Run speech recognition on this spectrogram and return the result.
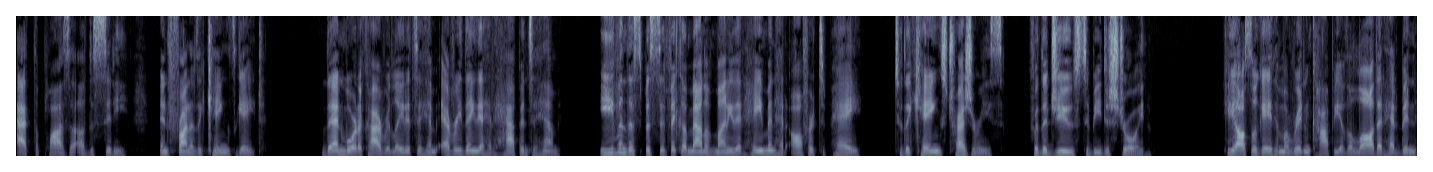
at the plaza of the city in front of the king's gate. Then Mordecai related to him everything that had happened to him, even the specific amount of money that Haman had offered to pay to the king's treasuries for the Jews to be destroyed. He also gave him a written copy of the law that had been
